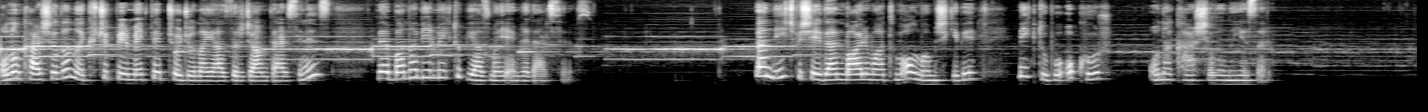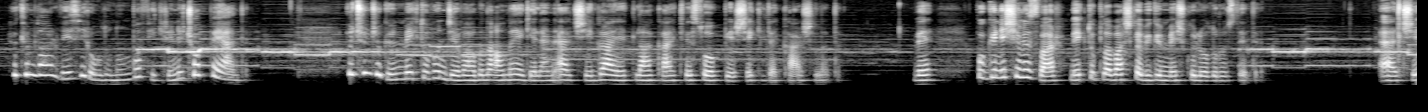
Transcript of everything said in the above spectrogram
Onun karşılığını küçük bir mektep çocuğuna yazdıracağım dersiniz ve bana bir mektup yazmayı emredersiniz. Ben de hiçbir şeyden malumatım olmamış gibi mektubu okur, ona karşılığını yazarım. Hükümdar Veziroğlu'nun bu fikrini çok beğendi. Üçüncü gün mektubun cevabını almaya gelen elçiyi gayet lakayt ve soğuk bir şekilde karşıladı. Ve bugün işimiz var, mektupla başka bir gün meşgul oluruz dedi. Elçi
